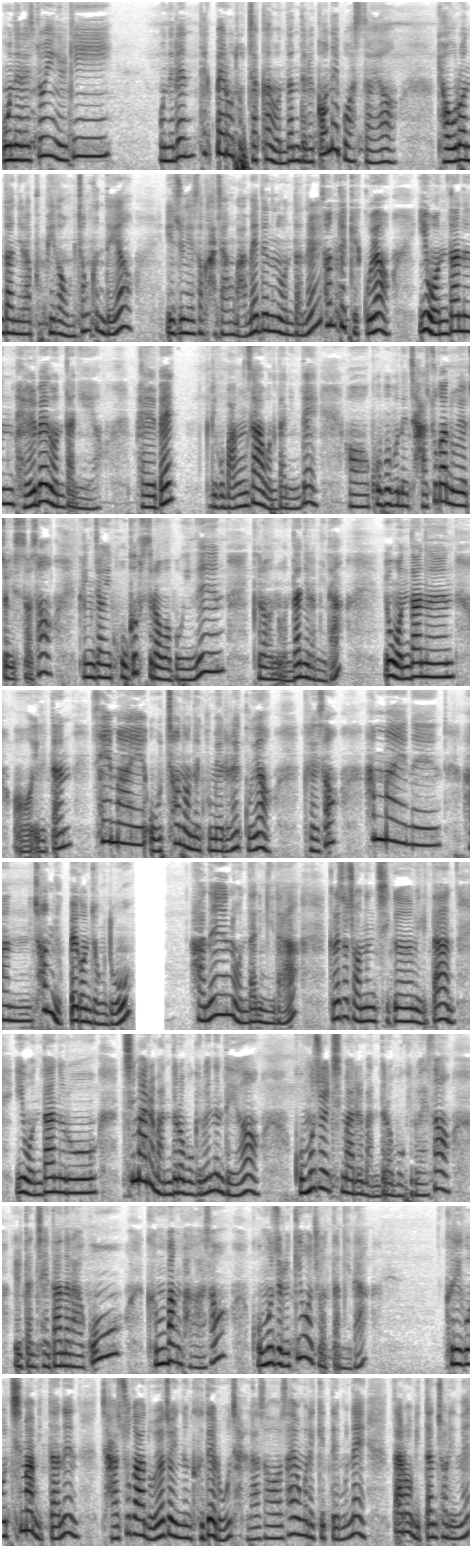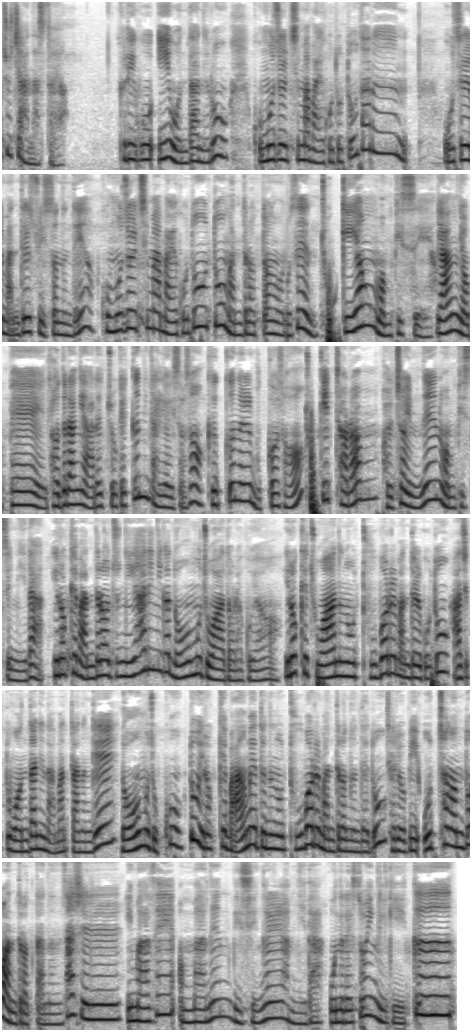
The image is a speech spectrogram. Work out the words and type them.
오늘의 소잉 일기. 오늘은 택배로 도착한 원단들을 꺼내보았어요. 겨울 원단이라 부피가 엄청 큰데요. 이 중에서 가장 마음에 드는 원단을 선택했고요. 이 원단은 벨벳 원단이에요. 벨벳 그리고 망사 원단인데 어, 그 부분에 자수가 놓여져 있어서 굉장히 고급스러워 보이는 그런 원단이랍니다. 이 원단은 어, 일단 세 마에 5,000원에 구매를 했고요. 그래서 한 마에는 한 1,600원 정도 하는 원단입니다. 그래서 저는 지금 일단 이 원단으로 치마를 만들어 보기로 했는데요. 고무줄 치마를 만들어 보기로 해서 일단 재단을 하고 금방 박아서 고무줄을 끼워 주었답니다. 그리고 치마 밑단은 자수가 놓여져 있는 그대로 잘라서 사용을 했기 때문에 따로 밑단 처리는 해주지 않았어요. 그리고 이 원단으로 고무줄 치마 말고도 또 다른 옷을 만들 수 있었는데요. 고무줄 치마 말고도 또 만들었던 옷은 조끼형 원피스예요. 양 옆에 겨드랑이 아래쪽에 끈이 달려 있어서 그 끈을 묶어서 조끼처럼 걸쳐 입는 원피스입니다. 이렇게 만들어주니 하린이가 너무 좋아하더라고요. 이렇게 좋아하는 옷 두 벌을 만들고도 아직도 원단이 남았다는 게 너무 좋고 또 이렇게 마음에 드는 옷 두 벌을 만들었는데도 재료비 5,000원도 안 들었다는 사실. 이 맛에 엄마는 미싱을 합니다. 오늘의 소잉 일기 끝!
